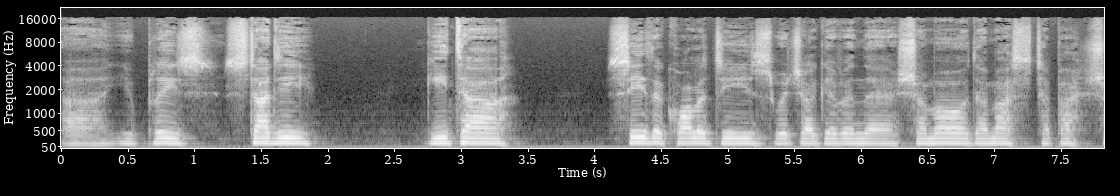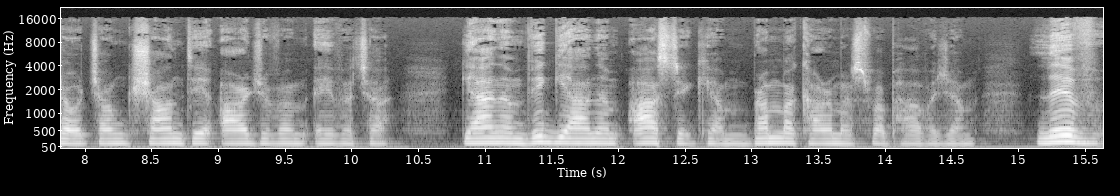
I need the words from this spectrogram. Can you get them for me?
uh, you please study Gita, see the qualities which are given there. Shamo damas tapah shochang shanti arjavam evacha jnanam vijnanam astikyam brahma karma svabhavajam. Live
